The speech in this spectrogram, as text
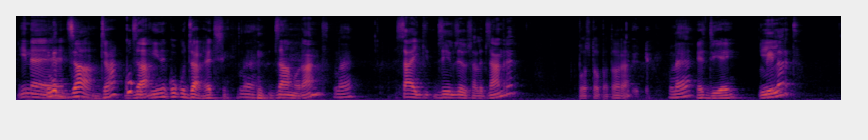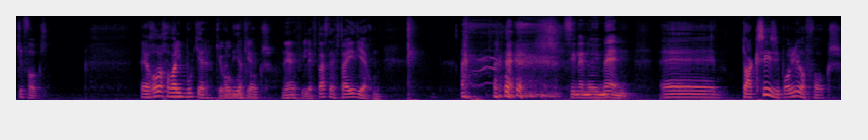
είναι, Είναι Ja. Ja, κούκου. Τζα. Είναι κούκου τζα, έτσι. ναι, Ja Morant, ναι, Shai Gilgeous Alexander, πώς το είπα τώρα, ναι. SGA. Lillard και Fox. Εγώ έχω βάλει Booker Και εγώ αντί για Booker. Fox. Ναι, ρε φίλε, 7 στα 7 ίδια έχουμε. Συνεννοημένοι. Ε, το αξίζει πολύ ο Fox.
